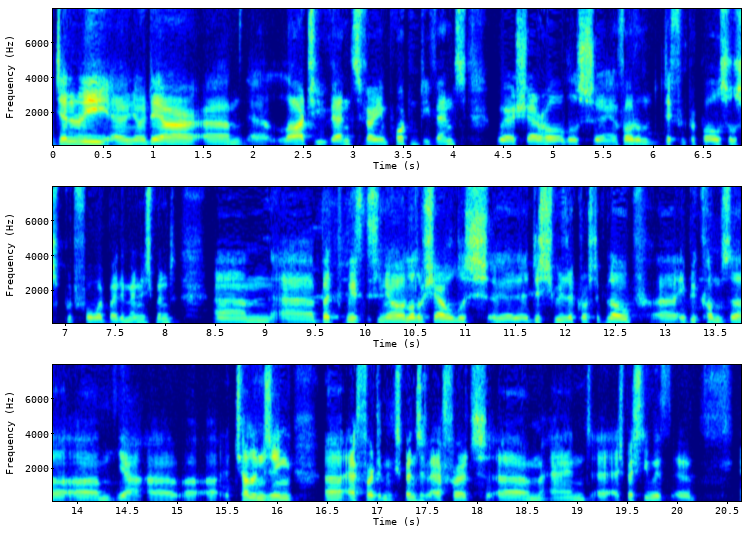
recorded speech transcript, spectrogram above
generally, you know, they are um, large events, very important events, where shareholders vote on different proposals put forward by the management. Um, uh, but with you know a lot of shareholders uh, distributed across the globe, uh, it becomes a um, yeah a, a challenging uh, effort, an expensive effort, um, and uh, especially with uh,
